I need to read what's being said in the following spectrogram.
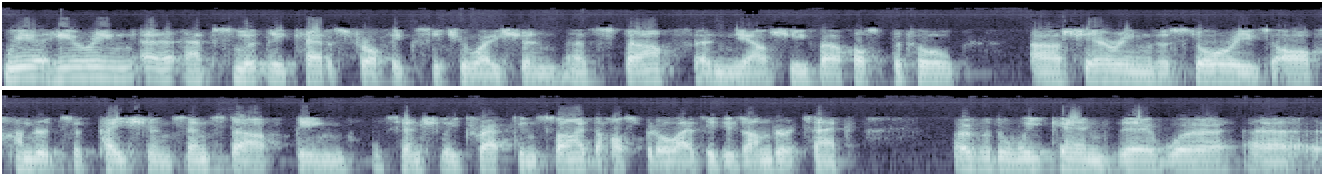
We are hearing an absolutely catastrophic situation. Uh, staff in the Al Shifa Hospital are sharing the stories of hundreds of patients and staff being essentially trapped inside the hospital as it is under attack. Over the weekend, there were uh,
